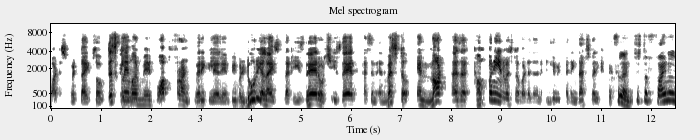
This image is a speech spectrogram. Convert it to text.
participate. Types of disclaimer made upfront very clearly, and people do realize that he's there or she's there as an investor and not as a company investor, but as an individual. I think that's very excellent. Just a final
